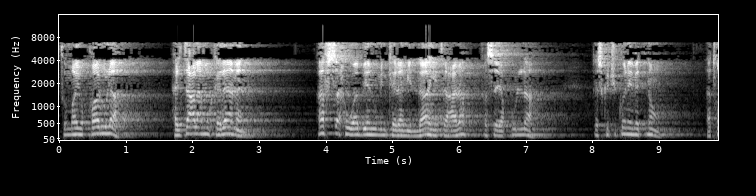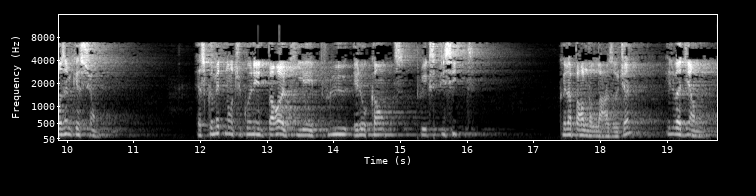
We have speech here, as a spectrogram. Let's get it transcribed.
ثم يقال له هل تعلم كلاما est-ce que tu connais maintenant la troisième question est-ce que maintenant tu connais une parole qui est plus éloquente plus explicite que la parole d'Allah Azzawajal il va dire non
